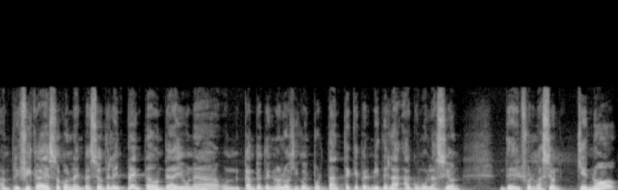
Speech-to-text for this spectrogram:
amplifica eso con la invención de la imprenta, donde hay un cambio tecnológico importante que permite la acumulación de información que no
